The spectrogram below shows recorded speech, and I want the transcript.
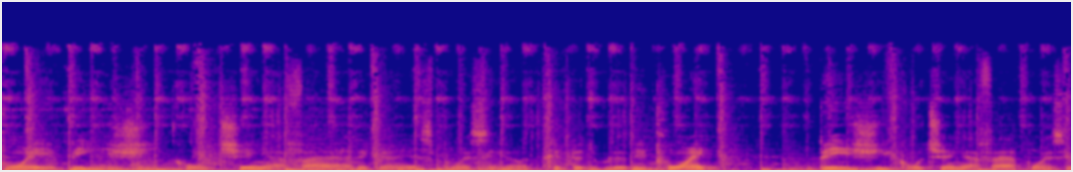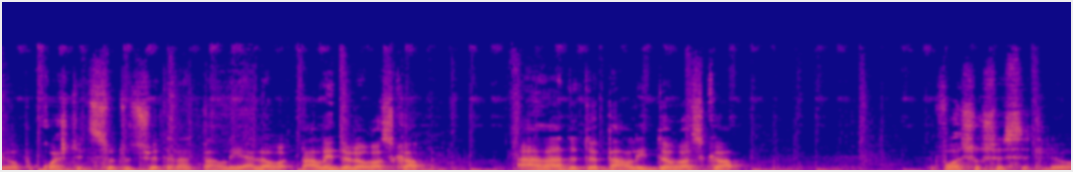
www.bjcoachingaffaires avec un s.ca www.bjcoachingaffaires.ca Pourquoi je te dis ça tout de suite avant de parler, alors, parler de l'horoscope? Avant de te parler d'horoscope, va sur ce site-là.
